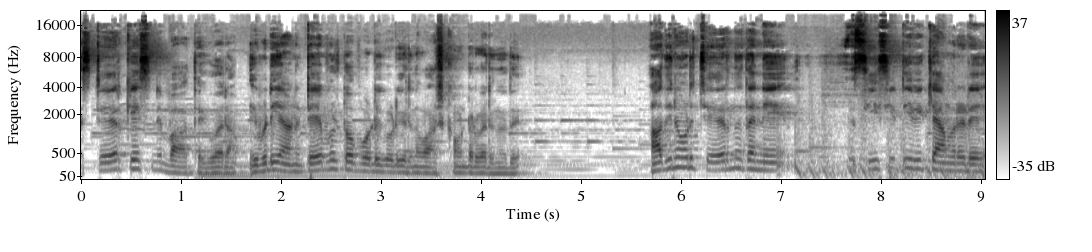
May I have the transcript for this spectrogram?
സ്റ്റെയർ കേസിന്റെ ഭാഗത്തേക്ക് വരാം. ഇവിടെയാണ് ടേബിൾ ടോപ്പോട് കൂടി വരുന്ന വാഷ് കൗണ്ടർ വരുന്നത്. അതിനോട് ചേർന്ന് തന്നെ സി സി ടി വി ക്യാമറയുടെ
